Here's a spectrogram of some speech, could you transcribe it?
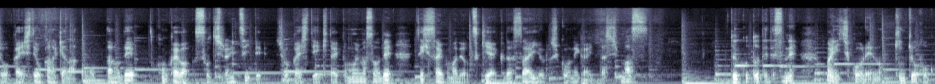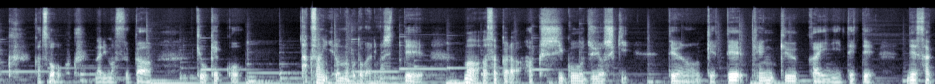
紹介しておかなきゃなと思ったので、今回はそちらについて紹介していきたいと思いますので、ぜひ最後までお付き合いください。よろしくお願いいたします。ということでですね、毎日恒例の近況報告、活動報告になりますが、今日結構たくさんいろんなことがありまして、まあ朝から博士号授与式っていうのを受けて、研究会に出て、で、さっ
